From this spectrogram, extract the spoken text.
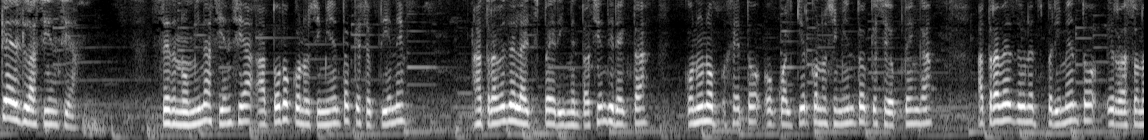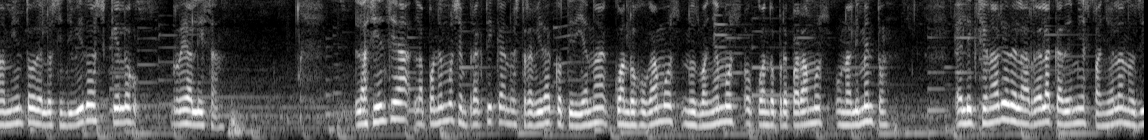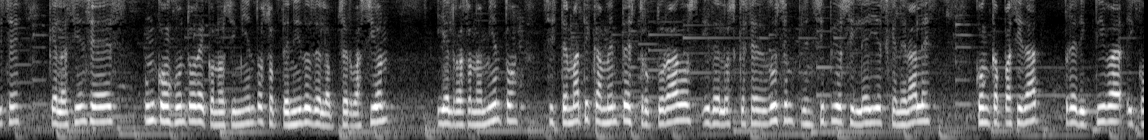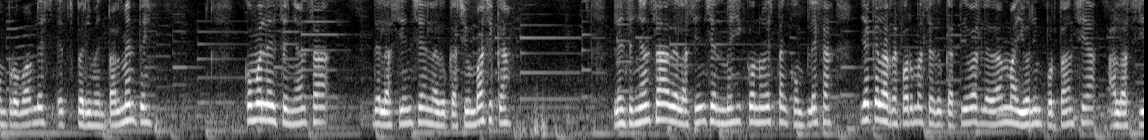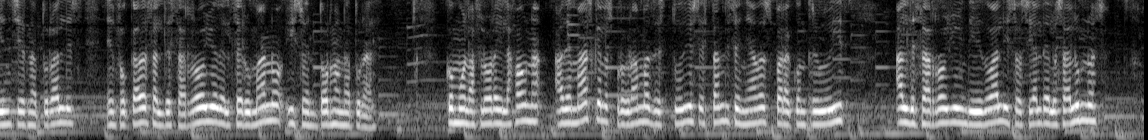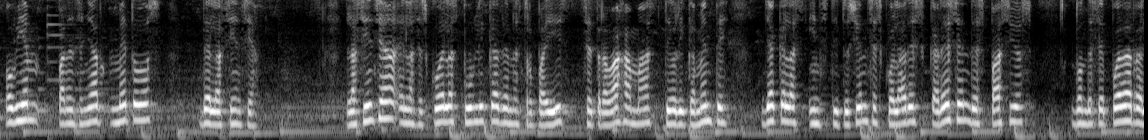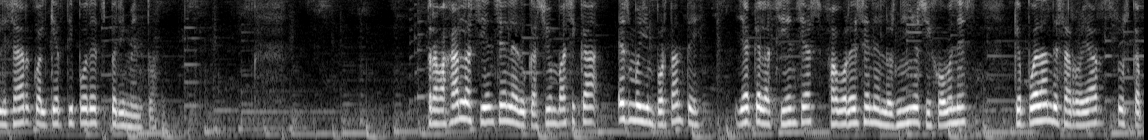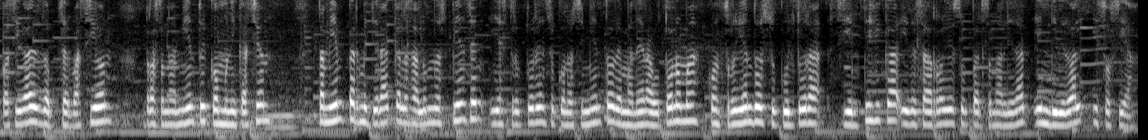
¿Qué es la ciencia? Se denomina ciencia a todo conocimiento que se obtiene a través de la experimentación directa con un objeto o cualquier conocimiento que se obtenga a través de un experimento y razonamiento de los individuos que lo realizan. La ciencia la ponemos en práctica en nuestra vida cotidiana cuando jugamos, nos bañamos o cuando preparamos un alimento. El diccionario de la Real Academia Española nos dice que la ciencia es un conjunto de conocimientos obtenidos de la observación y el razonamiento sistemáticamente estructurados y de los que se deducen principios y leyes generales con capacidad predictiva y comprobables experimentalmente, como la enseñanza de la ciencia en la educación básica. La enseñanza de la ciencia en México no es tan compleja, ya que las reformas educativas le dan mayor importancia a las ciencias naturales, enfocadas al desarrollo del ser humano y su entorno natural, como la flora y la fauna, además que los programas de estudios están diseñados para contribuir al desarrollo individual y social de los alumnos, o bien para enseñar métodos de la ciencia. La ciencia en las escuelas públicas de nuestro país se trabaja más teóricamente, ya que las instituciones escolares carecen de espacios donde se pueda realizar cualquier tipo de experimento. Trabajar la ciencia en la educación básica es muy importante, ya que las ciencias favorecen en los niños y jóvenes que puedan desarrollar sus capacidades de observación, razonamiento y comunicación también permitirá que los alumnos piensen y estructuren su conocimiento de manera autónoma, construyendo su cultura científica y desarrolle su personalidad individual y social.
